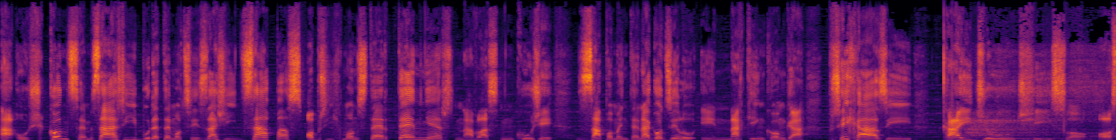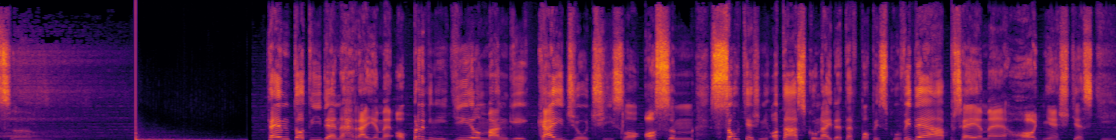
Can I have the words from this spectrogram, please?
a už koncem září budete moci zažít zápas obřích monster téměř na vlastní kůži. Zapomeňte na Godzillu i na King Konga. Přichází Kaiju číslo 8. Tento týden hrajeme o první díl mangy Kaiju číslo 8. Soutěžní otázku najdete v popisku videa. Přejeme hodně štěstí.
